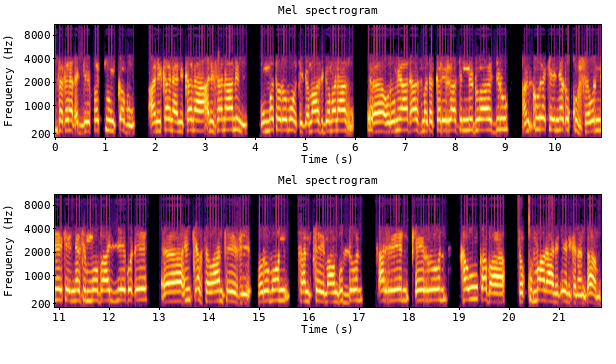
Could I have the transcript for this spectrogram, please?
isa kana dhaggeeffachuu hin qabu. Ani kana ani kana ani sanaa mini. Uummata oromooti gamaas gamanaas oromiyaadhaas matakkalirraas inni du'aa jiru handhuura keenya dhukkubsa onnee keenyas immoo baay'ee godhee hin cabsa waan ta'eef oromoon kan ta'e maanguddoon qarreen qeerroon ka'uu qaba tokkummaadhaan hidheen kanan dhaamu.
